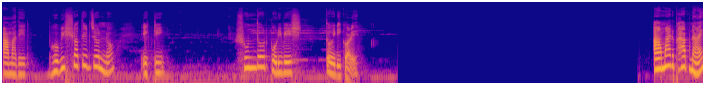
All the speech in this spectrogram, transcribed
আমাদের ভবিষ্যতের জন্য একটি সুন্দর পরিবেশ তৈরি করে। আমার ভাবনায়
